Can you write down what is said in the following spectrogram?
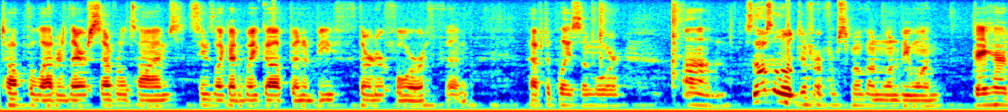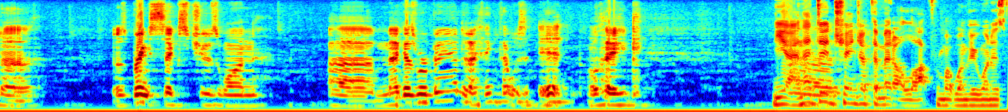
top the ladder there several times. Seems like I'd wake up and it'd be third or fourth, and have to play some more. Um, so that was a little different from Smoke on one v one. They had a it was bring six, choose one. Uh, megas were banned, and I think that was it. Like Yeah, and that Uh, did change up the meta a lot from what one v one is.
